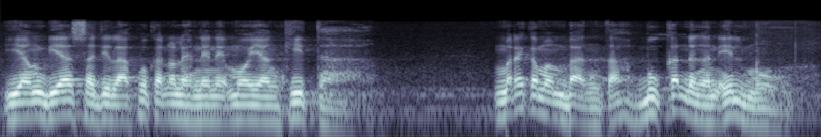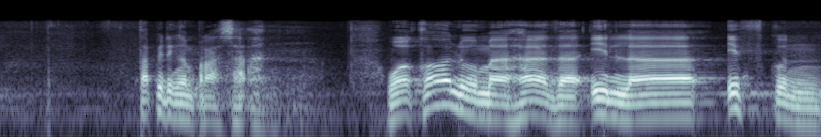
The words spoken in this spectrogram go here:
yang biasa dilakukan oleh nenek moyang kita. Mereka membantah bukan dengan ilmu, tapi dengan perasaan. Wa qalu ma illa ifkun.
